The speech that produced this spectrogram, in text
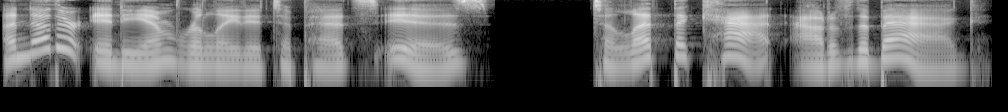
Another idiom related to pets is to let the cat out of the bag.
